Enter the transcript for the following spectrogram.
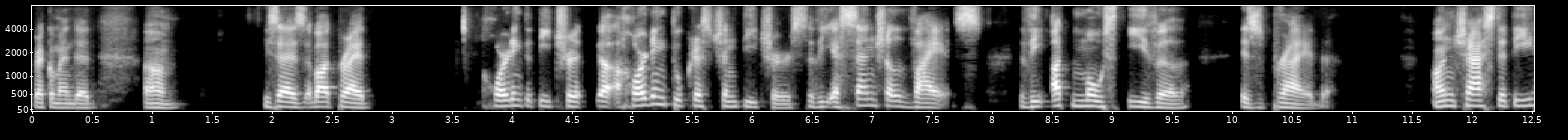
recommended. Um, he says about pride, according to teacher, uh, according to Christian teachers, the essential vice, the utmost evil, is pride. Unchastity,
